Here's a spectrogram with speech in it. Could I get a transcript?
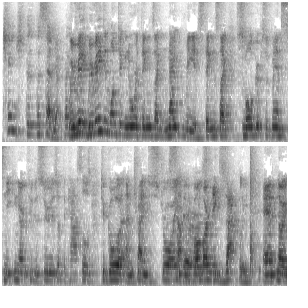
change the, the setting, Yeah, right? we really we really didn't want to ignore things like night raids, things like small groups of men sneaking out through the sewers of the castles to go and try and destroy The the, bombard. Exactly. Um, now,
